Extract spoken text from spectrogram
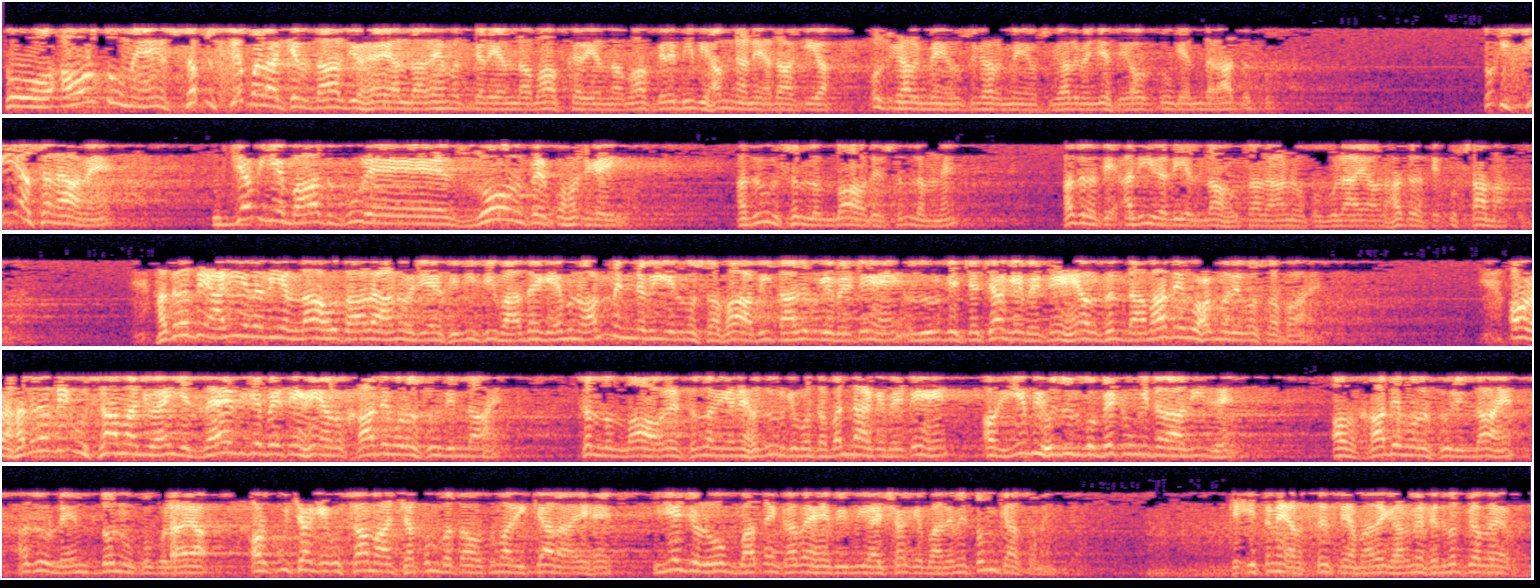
تو عورتوں میں سب سے بڑا کردار جو ہے، اللہ رحمت کرے، اللہ معاف کرے، اللہ معاف کرے بی بی ہمنا نے ادا کیا۔ اس گھر میں، اس گھر میں، اس گھر میں جیسے عورتوں کے اندر عادت ہو۔ تو اسی اثنا میں جب یہ بات پورے زور پہ پہنچ گئی، حضور صلی اللہ علیہ وسلم نے حضرت علی رضی اللہ تعالیٰ عنہ کو بلایا اور حضرت اسامہ کو بلایا۔ حضرت علی رضی اللہ تعالیٰ عنہ جو سیدھی سی بات ہے کہ ابن امن نبی المصطفیٰ ابھی طالب کے بیٹے ہیں، حضور کے چچا کے بیٹے ہیں اور پھر داماد محمد مصطفیٰ ہیں۔ اور حضرت اسامہ جو ہے یہ زید کے بیٹے ہیں اور خادم رسول اللہ ہیں۔ صلی اللہ علیہ وسلم یعنی حضور کے متبنہ کے بیٹے ہیں اور یہ بھی حضور کو بیٹوں کی طرح عزیز ہیں۔ اور خادم رسول اللہ ہیں۔ حضور نے ان دونوں کو بلایا اور پوچھا کہ اسامہ اچھا تم بتاؤ تمہاری کیا رائے ہے؟ یہ جو لوگ باتیں کر رہے ہیں بی بی عائشہ کے بارے میں، تم کیا سمجھتے کہ اتنے عرصے سے ہمارے گھر میں خدمت کر رہے ہو۔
